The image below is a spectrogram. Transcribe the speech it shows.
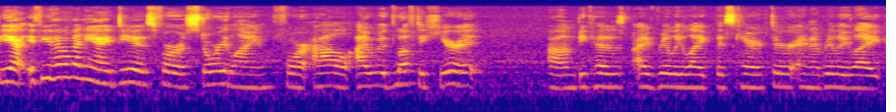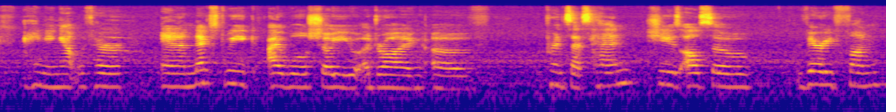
But yeah, if you have any ideas for a storyline for Al, I would love to hear it. Um, because I really like this character and I really like hanging out with her. And next week I will show you a drawing of Princess Hen. She is also very fun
